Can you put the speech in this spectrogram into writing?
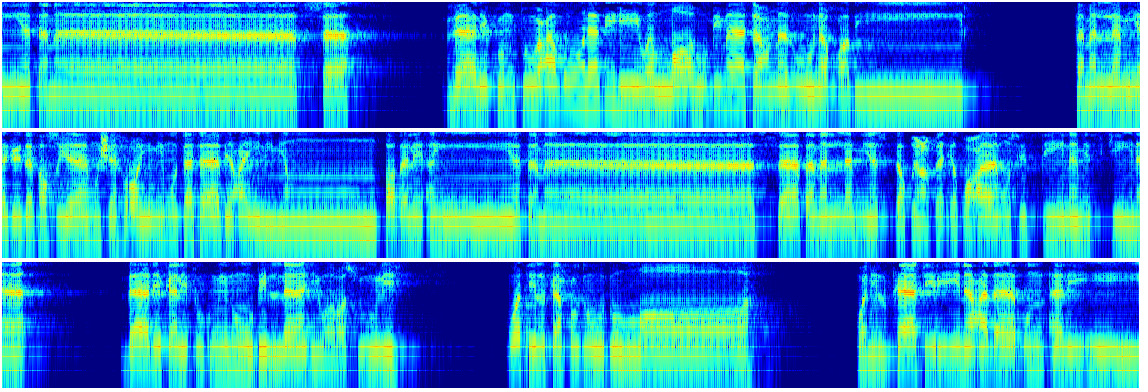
يَتَمَاسَّا ۚ. ذَٰلِكُمْ تُوعَظُونَ بِهِ ۚ وَاللَّهُ بِمَا تَعْمَلُونَ خَبِيرٌ. فَمَن لَّمْ يَجِدْ فَصِيَامُ شَهْرَيْنِ مُتَتَابِعَيْنِ مِن قَبْلِ أَن يَتَمَاسَّا ۖ فَمَن لَّمْ يَسْتَطِعْ فَإِطْعَامُ سِتِّينَ مِسْكِينًا ۚ. ذَٰلِكَ لِتُؤْمِنُوا بِاللَّهِ وَرَسُولِهِ ۚ. وَتِلْكَ حُدُودُ اللَّهِ ۗ. وَلِلْكَافِرِينَ عَذَابٌ أَلِيمٌ.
